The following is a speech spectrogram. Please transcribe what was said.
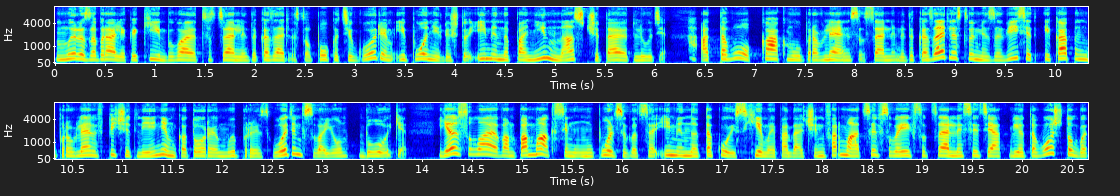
Мы разобрали, какие бывают социальные доказательства по категориям и поняли, что именно по ним нас читают люди. От того, как мы управляем социальными доказательствами, зависит и как мы управляем впечатлением, которое мы производим в своем блоге. Я желаю вам по максимуму пользоваться именно такой схемой подачи информации в своих социальных сетях для того, чтобы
